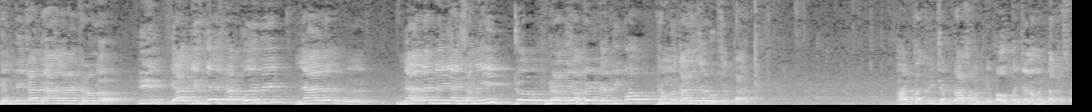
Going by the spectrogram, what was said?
जनतेच्या न्यायालयाने ठरवलं की या इस देश का कोई भी न्यायालय न्यायालय नहीं है, ऐसा नहीं जो मिराते अम्बेडकर जी को धम्म कार्य से रोक सकता है। भारतातली जनता असं म्हणते बौद्ध जन म्हणतात असं.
